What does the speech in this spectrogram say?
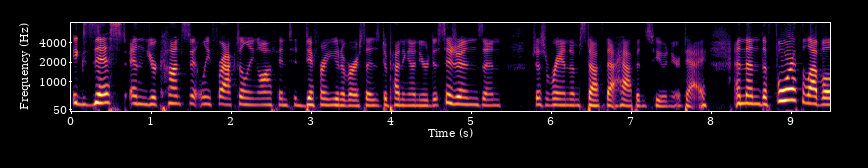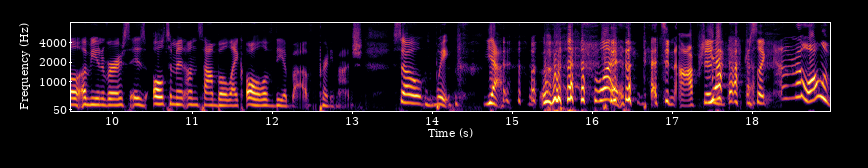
exist and you're constantly fractaling off into different universes depending on your decisions and just random stuff that happens to you in your day. And then the fourth level of universe is ultimate ensemble, like all of the above, pretty much. So, Wait, yeah. what? that's an option. Yeah. Just like I don't know all of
